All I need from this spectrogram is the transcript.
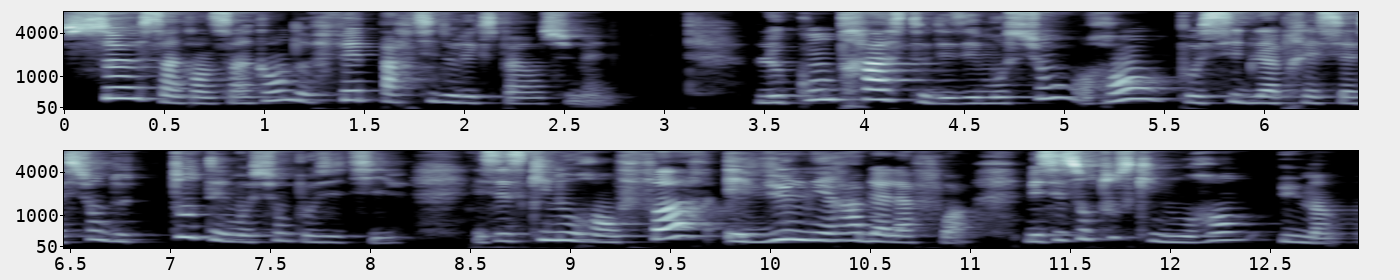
ce 50-50 fait partie de l'expérience humaine. Le contraste des émotions rend possible l'appréciation de toute émotion positive. Et c'est ce qui nous rend forts et vulnérables à la fois. Mais c'est surtout ce qui nous rend humains.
